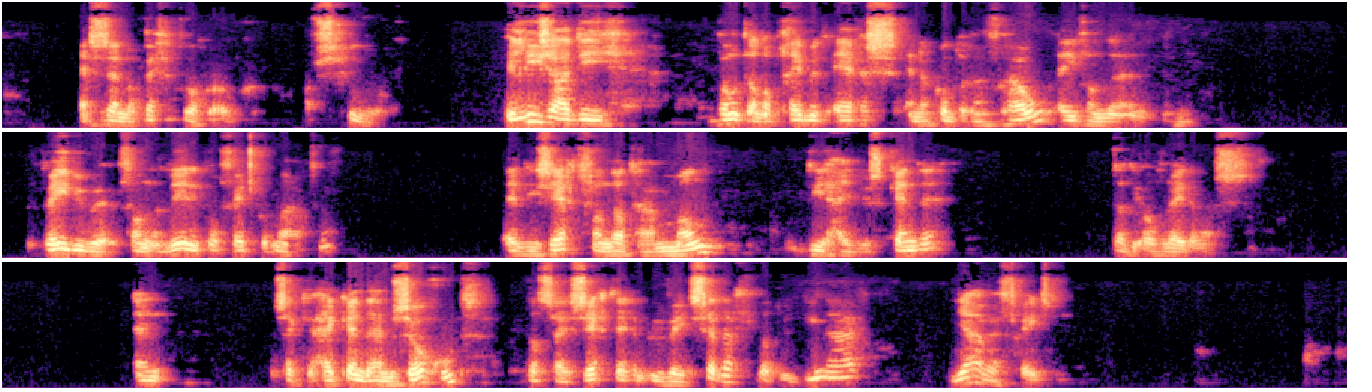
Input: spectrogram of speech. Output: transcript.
En ze zijn nog weggetrokken ook. Afschuwelijk. Elisa die woont dan op een gegeven moment ergens en dan komt er een vrouw, een van de weduwe van een leerlingprofeet, komt naar haar toe. En die zegt van dat haar man, die hij dus kende, dat hij overleden was. En hij kende hem zo goed dat zij zegt tegen hem, u weet zelf dat uw dienaar Yahweh vreesde.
